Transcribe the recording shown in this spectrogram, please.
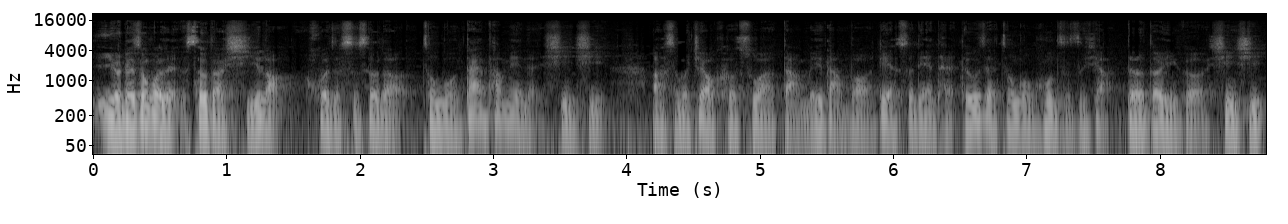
有的中国人受到洗脑，或者是受到中共单方面的信息啊，什么教科书啊、党媒党报、电视电台都在中共控制之下，得到一个信息，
